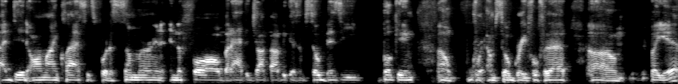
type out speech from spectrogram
I did online classes for the summer and in the fall, but I had to drop out because I'm so busy booking. Um, I'm so grateful for that. Um, but yeah,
